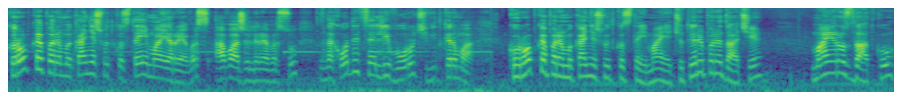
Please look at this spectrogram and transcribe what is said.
Коробка перемикання швидкостей має реверс, а важель реверсу знаходиться ліворуч від керма. Коробка перемикання швидкостей має 4 передачі, має роздатку,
